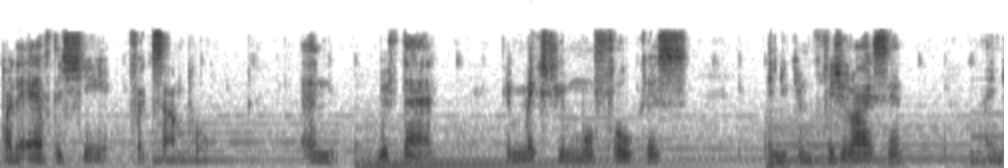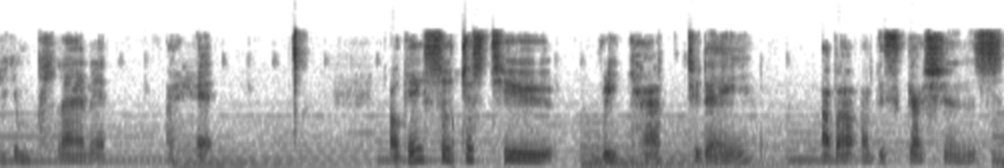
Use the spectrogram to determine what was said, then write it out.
by the end of this year for example. And with that it makes you more focused and you can visualize it and you can plan it ahead. Okay, so just to recap today about our discussions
